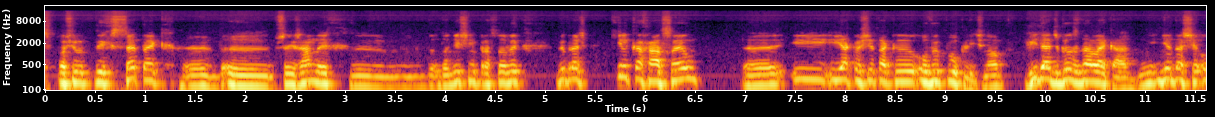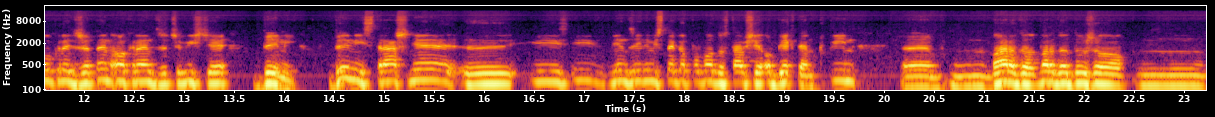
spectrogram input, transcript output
spośród tych setek y, y, przejrzanych y, doniesień prasowych wybrać kilka haseł i, jakoś się tak uwypuklić. No, widać go z daleka. Nie, nie da się ukryć, że ten okręt rzeczywiście dymi. Dymi strasznie i, i między innymi z tego powodu stał się obiektem kpin, bardzo, bardzo dużo mm,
